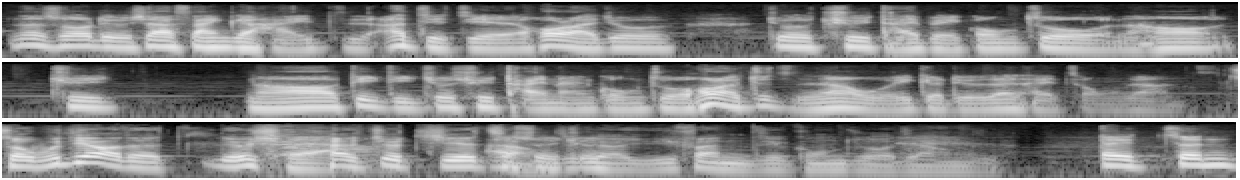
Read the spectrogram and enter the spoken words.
那时候留下三个孩子啊，姐姐后来就就去台北工作，然后去，然后弟弟就去台南工作，后来就只剩下我一个留在台中这样子，走不掉的留下来就接掌这个鱼贩的这个工作这样子。对，真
